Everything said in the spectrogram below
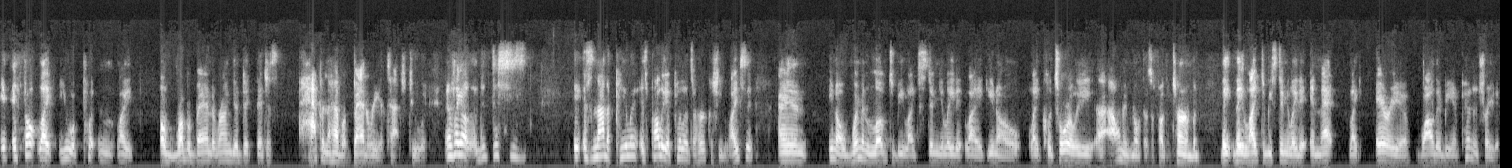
it, it felt like you were putting like a rubber band around your dick that just happened to have a battery attached to it. And it's like, oh, this is it's not appealing. It's probably appealing to her because she likes it, and you know, women love to be like stimulated, like you know, like clitorally. I don't even know if that's a fucking term, but they they like to be stimulated in that like area while they're being penetrated.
